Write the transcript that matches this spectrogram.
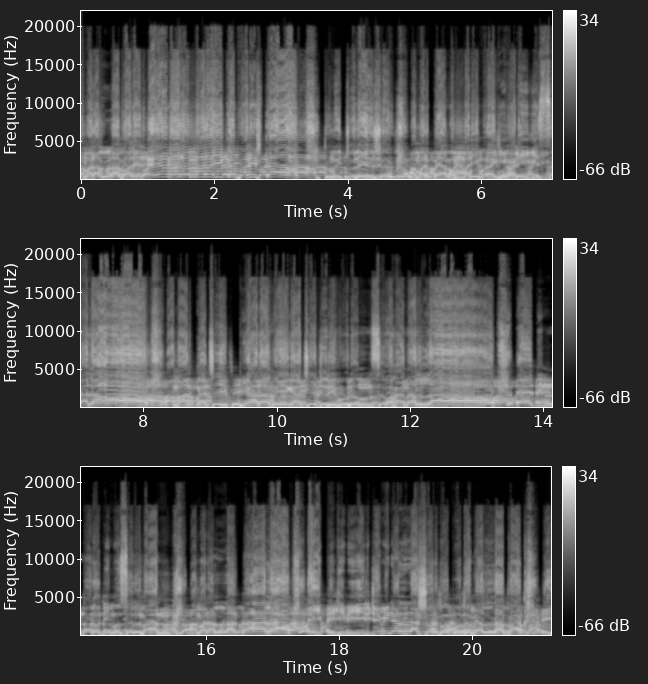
আমার আল্লাহ বলেন, এ আমার মালাইকা ফেরেশতা, তুমি চলে এসো। আমার পেগম্বর ইব্রাহিম আলাইহিস সালাম আমার কাছে পেয়ারা হয়ে গেছে, জোরে বলুন সোহান আল্লাহ মুসলমান, আমার আল্লাহ এই পৃথিবীর জমিনে আল্লাহ সর্বপ্রথমে আল্লাহ পাক, এই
